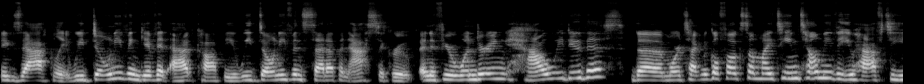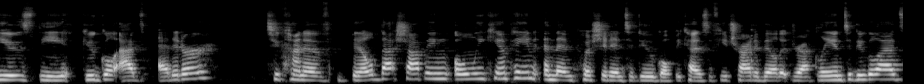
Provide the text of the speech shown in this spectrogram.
Exactly. We don't even give it ad copy. We don't even set up an asset group. And if you're wondering how we do this, the more technical folks on my team tell me that you have to use the Google Ads editor to kind of build that shopping only campaign and then push it into Google. Because if you try to build it directly into Google Ads,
